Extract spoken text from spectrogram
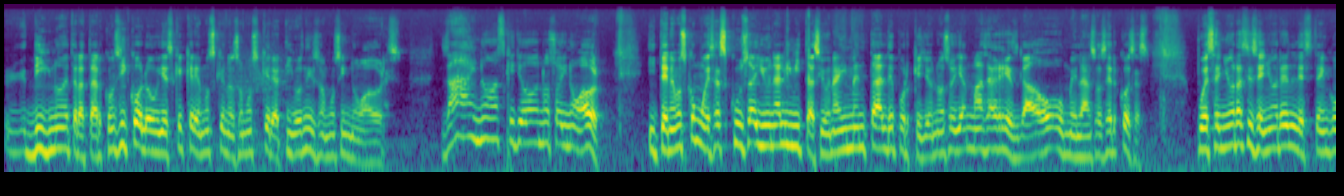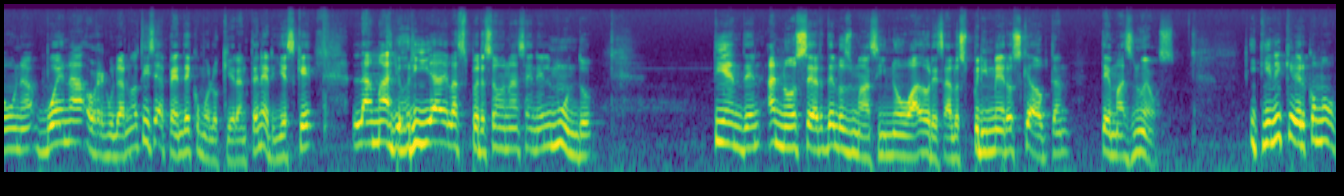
eh, digno de tratar con psicólogo y es que creemos que no somos creativos ni somos innovadores. Ay, no, es que yo no soy innovador. Y tenemos como esa excusa y una limitación ahí mental de porque yo no soy más arriesgado o me lanzo a hacer cosas. Pues señoras y señores, les tengo una buena o regular noticia, depende como lo quieran tener. Y es que la mayoría de las personas en el mundo tienden a no ser de los más innovadores, a los primeros que adoptan temas nuevos. Y tiene que ver cómo,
